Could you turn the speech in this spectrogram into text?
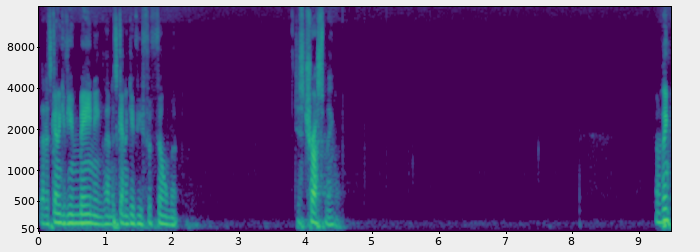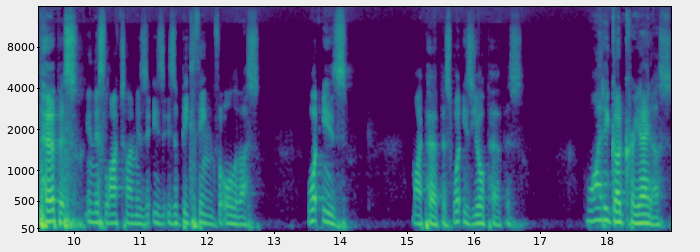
that it's going to give you meaning, that it's going to give you fulfillment. Just trust me. I think purpose in this lifetime is, is, is a big thing for all of us. What is my purpose? What is your purpose? Why did God create us?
